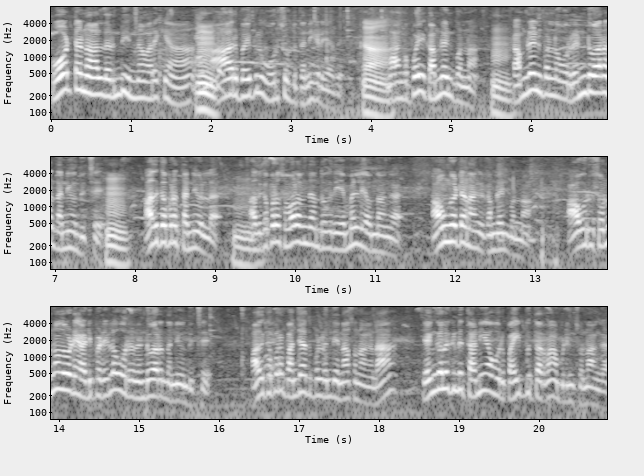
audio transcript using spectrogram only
போட்ட நாள்ல இருந்து இன்ன வரைக்கும் ஆறு பைப்பில் ஒரு சொட்டு தண்ணி கிடையாது. ஆ. நாங்கள் போய் கம்ப்ளைண்ட் பண்ணோம் கம்ப்ளைண்ட் பண்ண ஒரு ரெண்டு வாரம் தண்ணி வந்துச்சு. அதுக்கப்புறம் தண்ணி வரல. ம். அதுக்கப்புறம் சோழவந்தான் தொகுதி எம்எல்ஏ வந்தாங்க. அவங்ககிட்ட நாங்கள் கம்ப்ளைண்ட் பண்ணோம். அவர் சொன்னதோடைய அடிப்படையில் ஒரு ரெண்டு வாரம் தண்ணி வந்துச்சு. அதுக்கப்புறம் பஞ்சாயத்து இருந்து என்ன சொன்னாங்கன்னா எங்களுக்குன்னு தனியாக ஒரு பைப்பு தர்றோம் அப்படின்னு சொன்னாங்க.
